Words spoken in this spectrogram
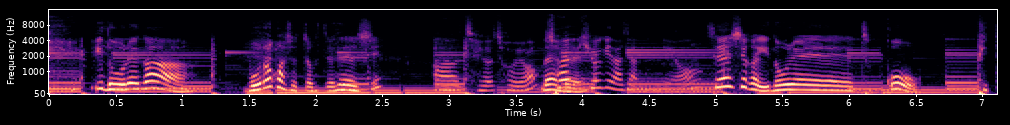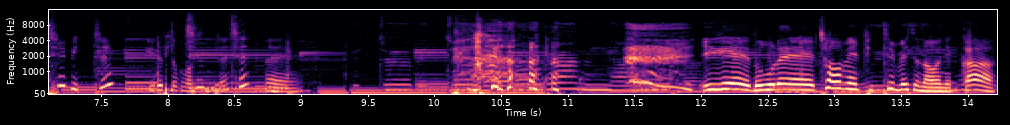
이 노래가 뭐라고 하셨죠, 그때 세현 씨? 아, 제가 저요? 네, 잘 네. 기억이 나지 않는데요. 세현 씨가 이 노래 듣고 비틀비틀 이랬던 것 비틀, 같은데. 네. 이게 노래 처음에 비틀비틀 나오니까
